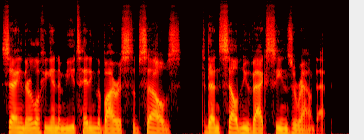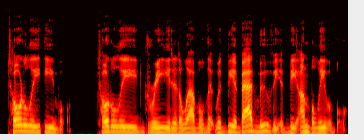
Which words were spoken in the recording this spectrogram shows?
saying they're looking into mutating the virus themselves to then sell new vaccines around that. Totally evil totally greed at a level that would be a bad movie. It'd be unbelievable.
